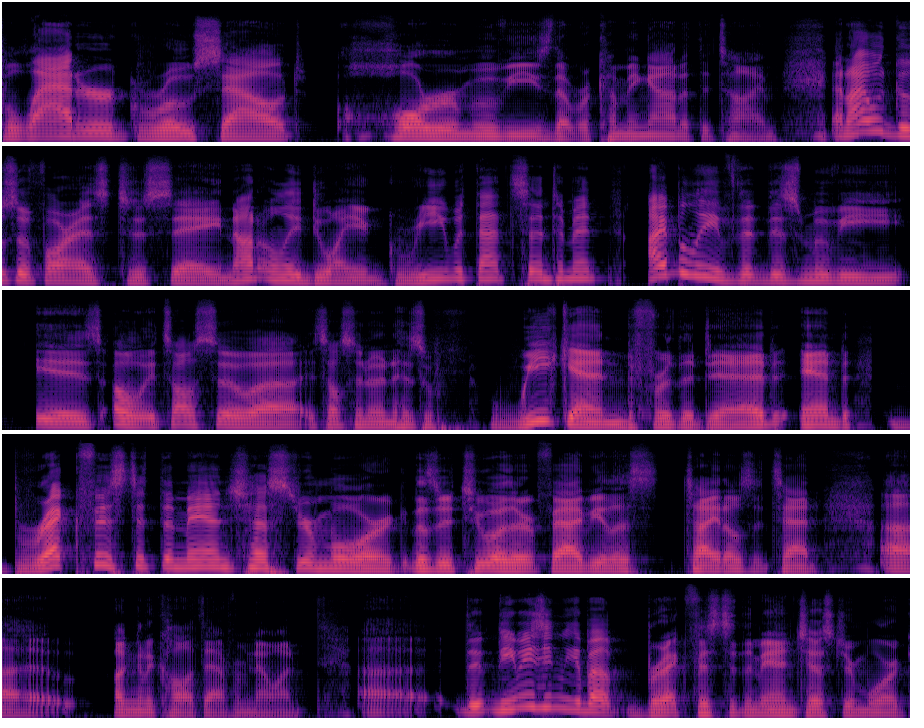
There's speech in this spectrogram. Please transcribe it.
splatter, gross out horror movies that were coming out at the time. And I would go so far as to say, not only do I agree with that sentiment, I believe that this movie is oh, it's also uh, it's also known as Weekend for the Dead and Breakfast at the Manchester Morgue. Those are two other fabulous titles it's had. Uh, I'm going to call it that from now on. Uh, the, the amazing thing about Breakfast at the Manchester Morgue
